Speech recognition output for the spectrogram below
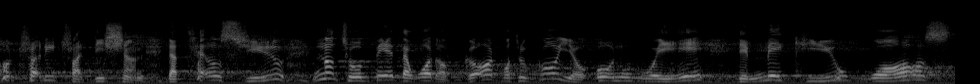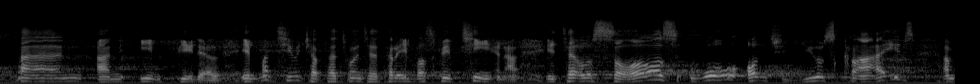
contrary tradition that tells you not to obey the word of God, but to go your own way, they make you worse than an infidel. In Matthew chapter 23 verse 15, uh, it tells us, Woe unto you scribes and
